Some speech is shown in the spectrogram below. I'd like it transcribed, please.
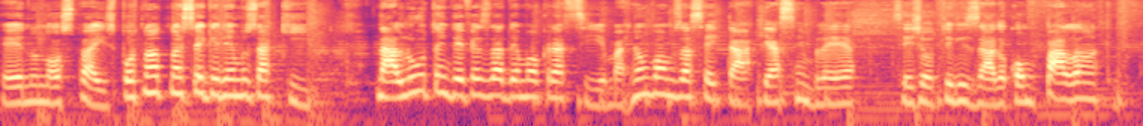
é, no nosso país. Portanto, nós seguiremos aqui na luta em defesa da democracia, mas não vamos aceitar que a Assembleia seja utilizada como palanque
